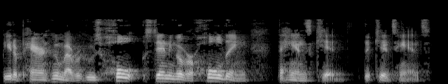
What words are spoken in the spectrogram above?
be it a parent, whomever, who's hold, standing over holding the hand's kid, the kid's hands.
